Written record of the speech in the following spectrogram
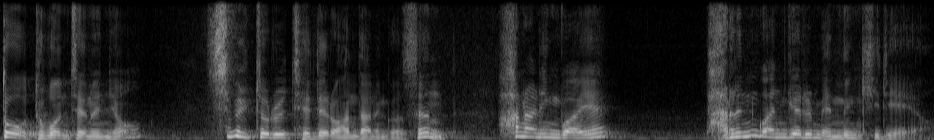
또 두 번째는요, 11조를 제대로 한다는 것은 하나님과의 바른 관계를 맺는 길이에요.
